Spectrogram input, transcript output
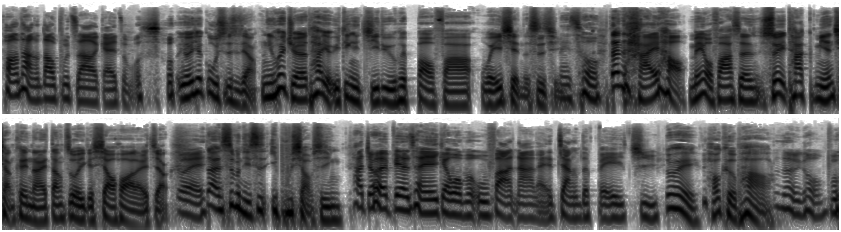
荒唐到不知道该怎么说。有一些故事是这样，你会觉得他有一定的几率会爆发危险的事情，没错。但是还好没有发生，所以他勉强可以拿来当做一个笑话来讲。对。但是问题是一不小心，他就会变成一个。我们无法拿来讲的悲剧，对，好可怕啊、哦，真的很恐怖。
